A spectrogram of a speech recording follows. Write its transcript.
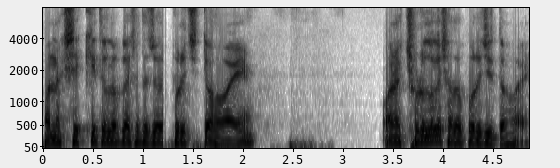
অনেক শিক্ষিত লোকের সাথে পরিচিত হয়। অনেক ছোট লোকের সাথে পরিচিত হয়।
